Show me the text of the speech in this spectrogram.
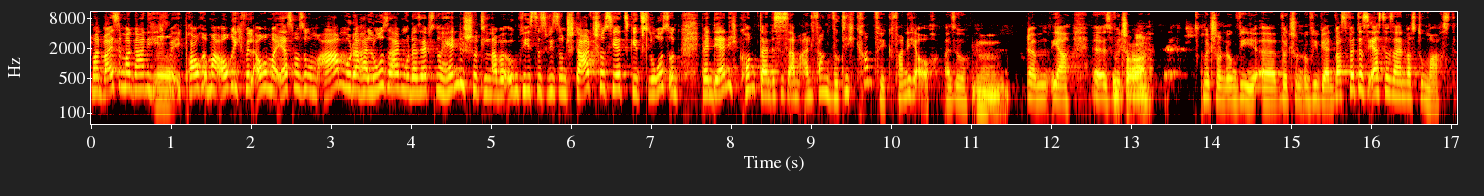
man weiß immer gar nicht, ja. ich, ich brauche immer auch, ich will auch immer erstmal so umarmen oder Hallo sagen oder selbst nur Hände schütteln, aber irgendwie ist das wie so ein Startschuss, jetzt geht's los und wenn der nicht kommt, dann ist es am Anfang wirklich krampfig, fand ich auch. Also mhm. ähm, ja, äh, es wird schon, wird schon irgendwie, äh, wird schon irgendwie werden. Was wird das erste sein, was du machst?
